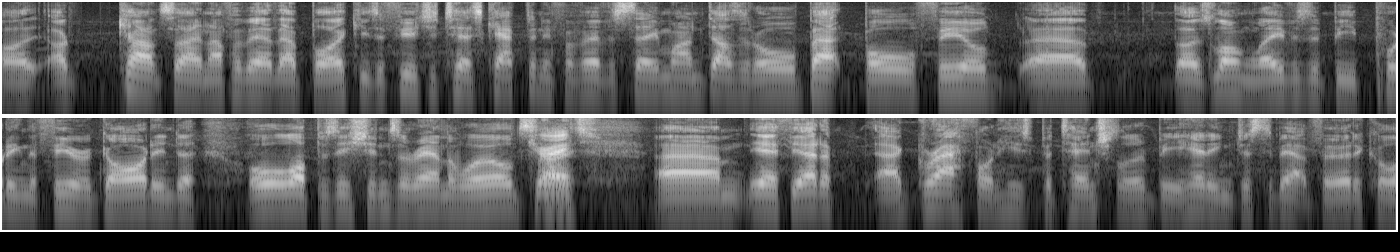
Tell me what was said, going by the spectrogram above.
I, I can't say enough about that bloke. He's a future Test captain if I've ever seen one. Does it all: bat, ball, field. Uh, those long levers would be putting the fear of God into all oppositions around the world. So, um, yeah, if you had a, a graph on his potential, it'd be heading just about vertical.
